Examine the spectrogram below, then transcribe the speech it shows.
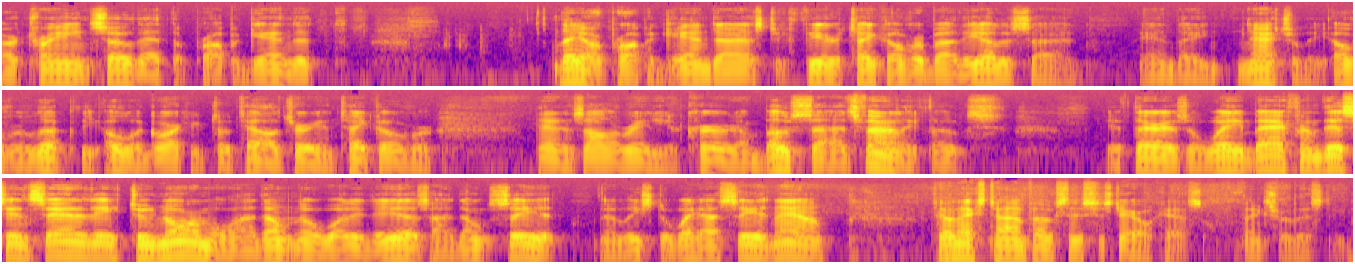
are trained so that the propaganda they are propagandized to fear takeover by the other side, and they naturally overlook the oligarchic totalitarian takeover that has already occurred on both sides. Finally, folks, if there is a way back from this insanity to normal, I don't know what it is. I don't see it at least the way I see it now. Till next time, folks, this is Darrell Castle. Thanks for listening.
